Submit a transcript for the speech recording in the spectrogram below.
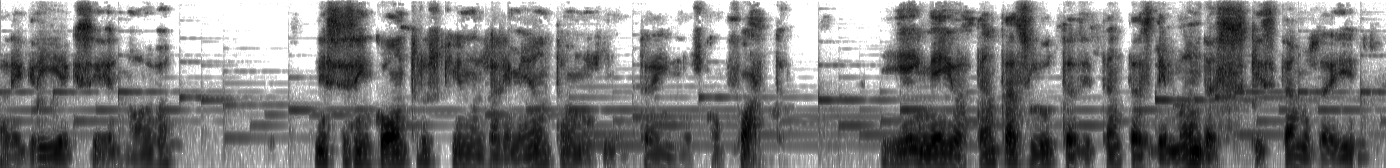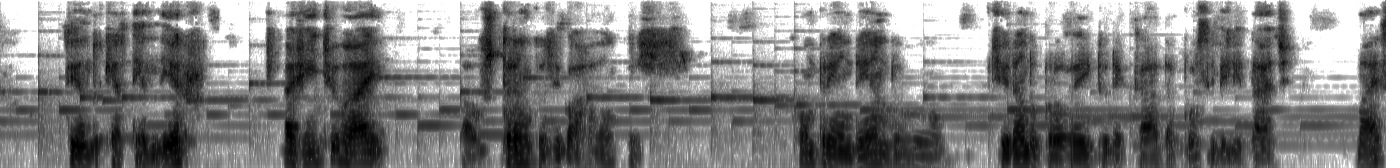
alegria que se renova nesses encontros que nos alimentam, nos nutrem, nos confortam. E em meio a tantas lutas e tantas demandas que estamos aí tendo que atender, a gente vai aos trancos e barrancos, compreendendo tirando proveito de cada possibilidade. Mas,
